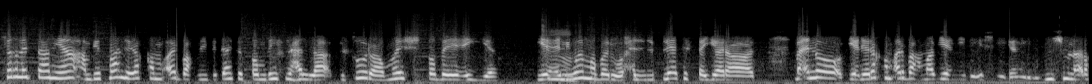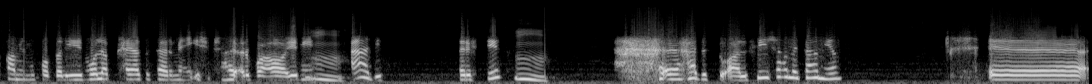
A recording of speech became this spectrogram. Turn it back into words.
الشغله الثانية عم بيطلع لي رقم أربع من بداية التنظيف لهلأ بصورة مش طبيعية، يعني مم. وين ما بروح البليت السيارات مع إنه يعني رقم اربعه ما بيعني لي شيء يعني مش من أرقامي المفضلين ولا بحياتي صار معي شيء بشهر أربعة يعني أمم. عادي عرفتي؟ أمم. آه هذا السؤال، في شغلة ثانية. آه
